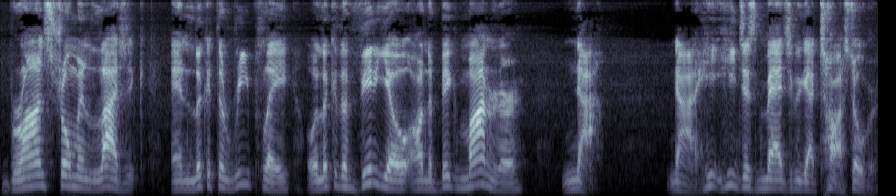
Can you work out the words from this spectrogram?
Braun Strowman logic and look at the replay or look at the video on the big monitor. Nah. Nah, he he just magically got tossed over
